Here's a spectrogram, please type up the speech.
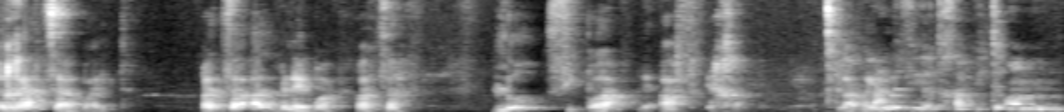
רצה הבית, רצה עד בני ברק, רצה, לא סיפרה לאף אחד. למה מה לא- מביא אותך פתאום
